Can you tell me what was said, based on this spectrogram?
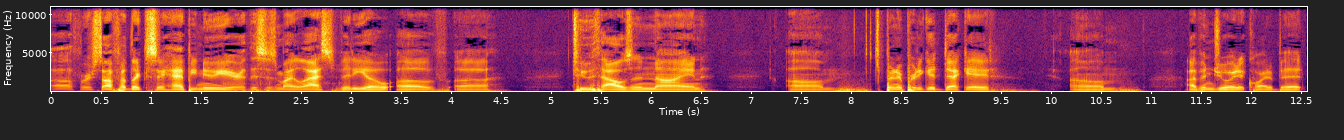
Uh, first off, I'd like to say Happy New Year. This is my last video of uh, 2009. Um, it's been a pretty good decade. Um, I've enjoyed it quite a bit.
